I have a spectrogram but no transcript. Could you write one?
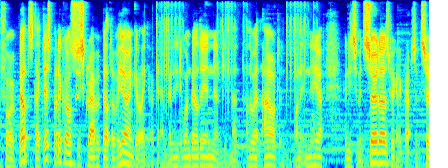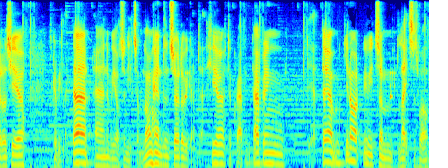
for belts like this, but I could also just grab a belt over here and go like, okay, I'm gonna need one belt in and get that other belt out and one in here. I'm gonna need some inserters. We're gonna grab some inserters here gonna be like that. And we also need some long hand inserter. We got that here. The grabbing, tapping. There, there. You know what? We need some lights as well.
